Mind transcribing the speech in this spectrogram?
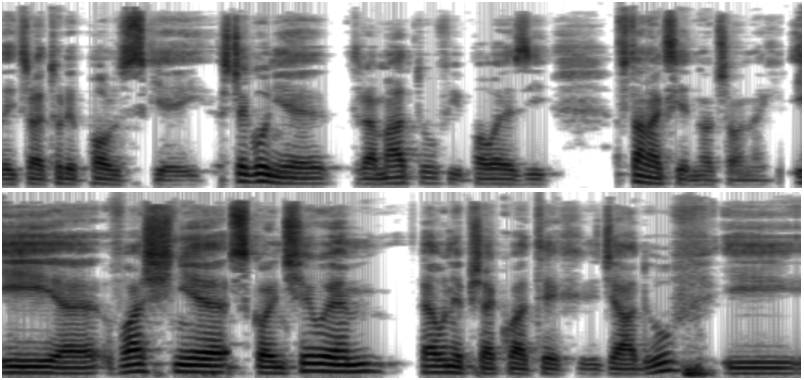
literatury polskiej, szczególnie dramatów i poezji w Stanach Zjednoczonych. I e, właśnie skończyłem pełny przekład tych dziadów i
